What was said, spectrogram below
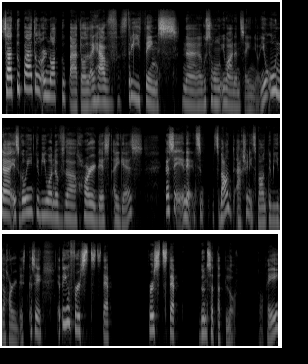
sa to paddle or not to paddle, I have three things na gusto kong iwanan sa inyo. Yung una is going to be one of the hardest, I guess. Kasi, it's, it's bound, actually, it's bound to be the hardest. Kasi, ito yung first step. First step dun sa tatlo. Okay?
